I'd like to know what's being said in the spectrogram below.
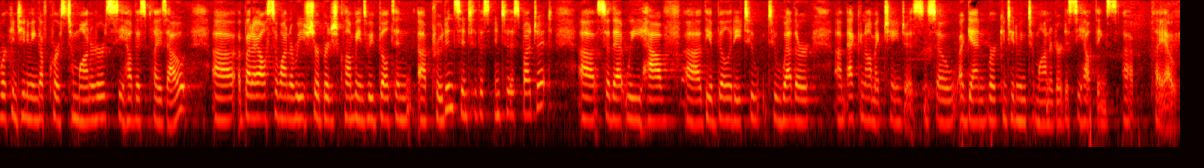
We're continuing, of course, to monitor, see how this plays out. Uh, but I also want to reassure British Columbians we've built in uh, prudence into this into this budget, uh, so that we have uh, the ability to to weather um, economic changes. And so, again, we're continuing to monitor to see how things uh, play out.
